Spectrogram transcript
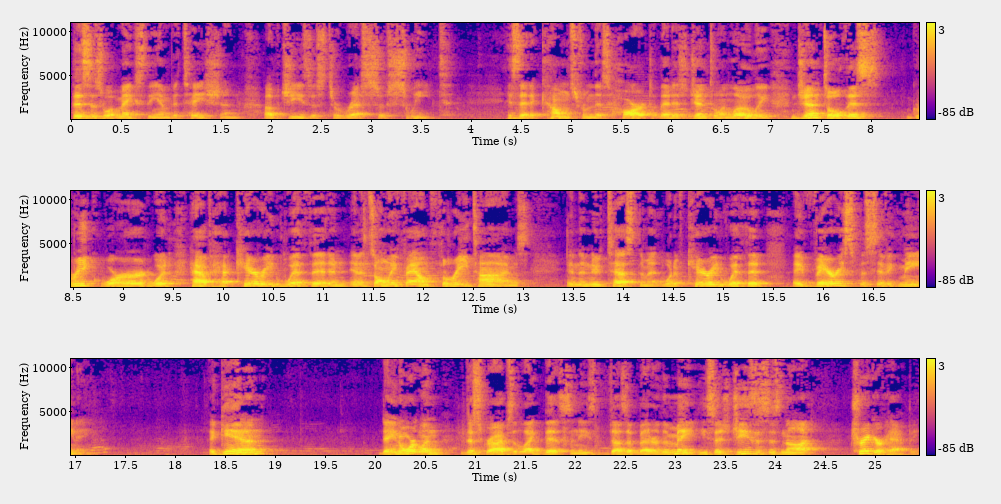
This is what makes the invitation of Jesus to rest so sweet, is that it comes from this heart that is gentle and lowly. Gentle, this Greek word would have carried with it, and, and it's only found three times in the New Testament, would have carried with it a very specific meaning. Again, Dane Ortlund describes it like this, and he does it better than me. He says Jesus is not trigger happy.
